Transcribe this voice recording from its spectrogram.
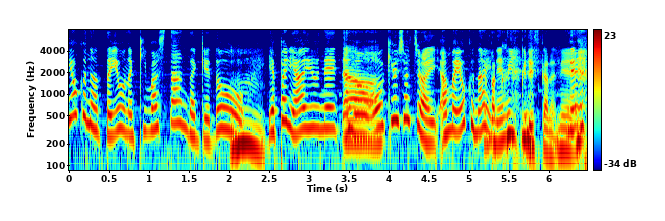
良くなったような気はしたんだけど、うん。やっぱりああいうねあの応急処置はあんま良くなやっぱいねクイックですからね。ね。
